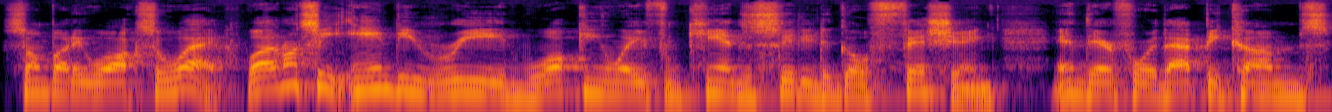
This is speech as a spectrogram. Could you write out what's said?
somebody walks away. Well, I don't see Andy Reid walking away from Kansas City to go fishing, and therefore that becomes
